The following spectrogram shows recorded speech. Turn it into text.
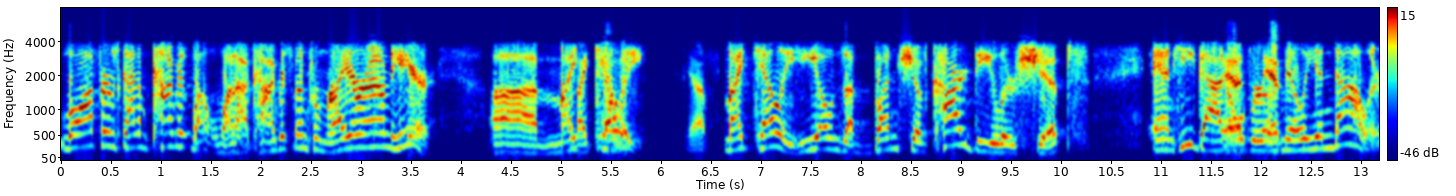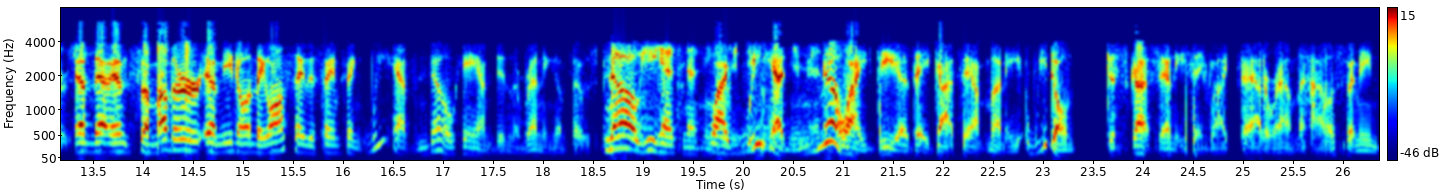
Law firms got them. Congress, well, one a congressman from right around here, uh, Mike, Mike Kelly. Kelly. Yep. Mike Kelly. He owns a bunch of car dealerships, and he got And- over a and- million dollars. and then and some other and you know and they all say the same thing we have no hand in the running of those businesses. no, he has nothing. why we had no idea they got that money we don't discuss anything like that around the house i mean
